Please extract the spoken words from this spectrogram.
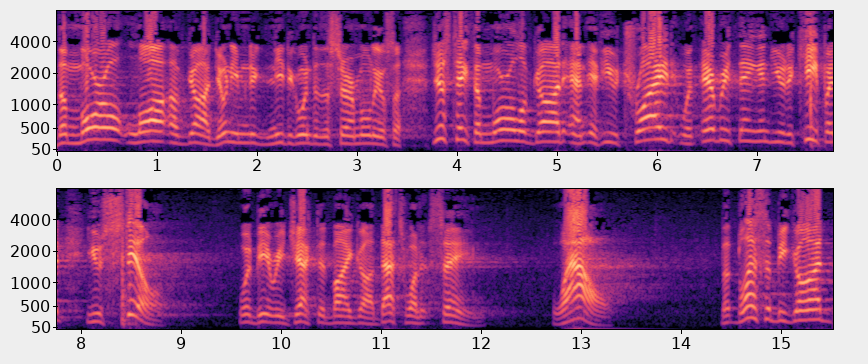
the moral law of God. You don't even need to go into the ceremonial stuff. Just take the moral of God, and if you tried with everything in you to keep it, you still would be rejected by God. That's what it's saying. Wow. But blessed be God,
